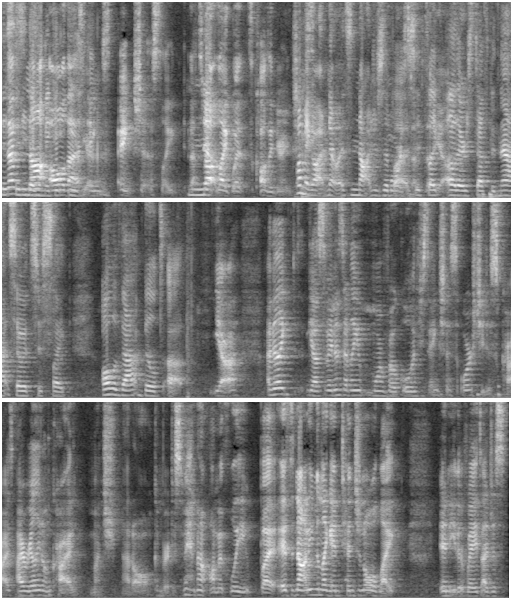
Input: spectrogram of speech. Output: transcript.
this that's city not doesn't make all it that easier. anxious. Like that's No. not like what's causing your anxious. Oh my god, no, it's not just the More bus. It's like yeah. other stuff than that. So it's just like all of that builds up. Yeah. I feel like yeah, Savannah's definitely more vocal when she's anxious or she just cries. I really don't cry much at all compared to Savannah, honestly. But it's not even like intentional like in either ways. I just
